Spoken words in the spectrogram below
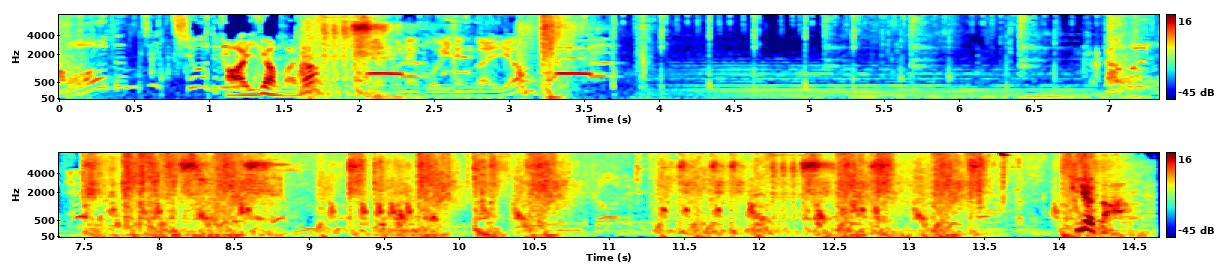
뭐든지 치워드립니다. 아 이게 안 맞아? 지저분해 보이는 걸요. 더블 L. 이겼다.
